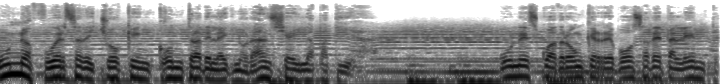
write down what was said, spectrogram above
Una fuerza de choque en contra de la ignorancia y la apatía. Un escuadrón que rebosa de talento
